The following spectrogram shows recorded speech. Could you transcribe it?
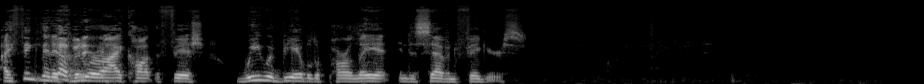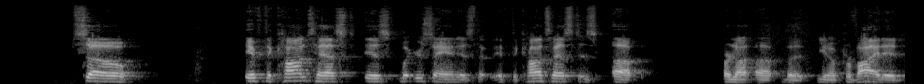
I think that Yeah, if you it- or I caught the fish, we would be able to parlay it into seven figures. So, if the contest is what you're saying is that if the contest is up or not up, but you know, provided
